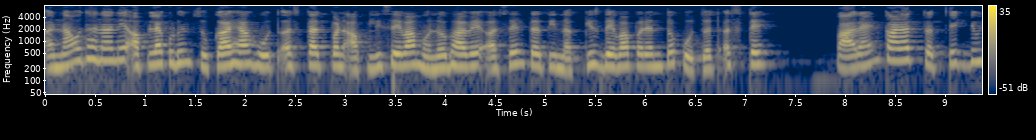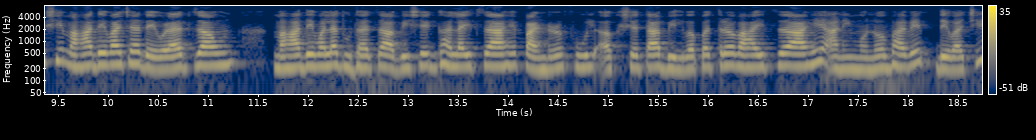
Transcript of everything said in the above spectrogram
अनावधानाने आपल्याकडून चुका ह्या होत असतात पण आपली सेवा मनोभावे असेल तर ती नक्कीच देवापर्यंत पोचत असते. पारायण काळात प्रत्येक दिवशी महादेवाच्या देवळात जाऊन महादेवाला दुधाचा अभिषेक घालायचा आहे पांढरं फूल अक्षता बिल्वपत्र वाहायचं आहे आणि मनोभावे देवाची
